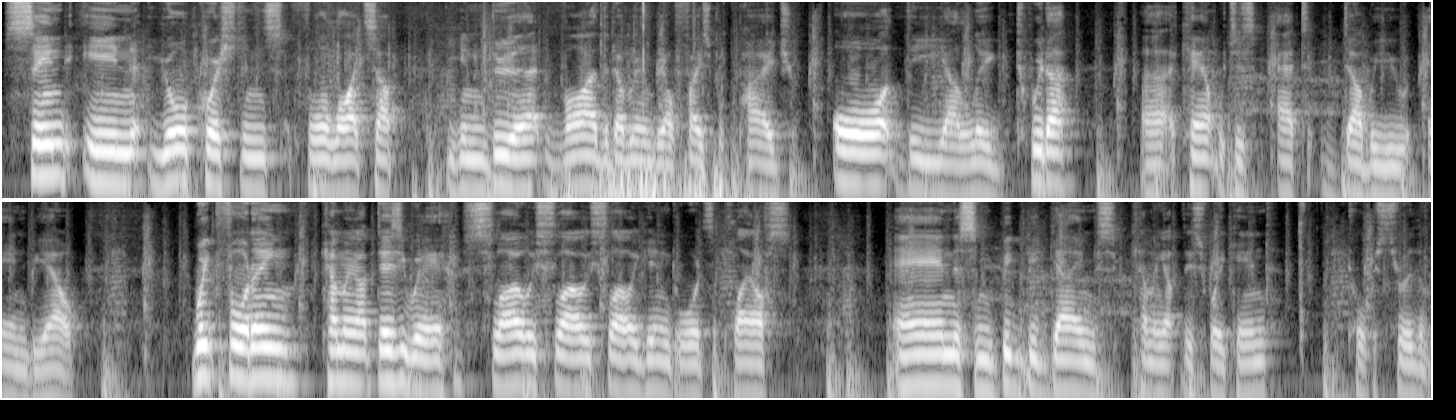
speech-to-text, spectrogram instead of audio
send in your questions for Lights Up. You can do that via the WNBL Facebook page or the uh, league Twitter uh, account, which is at WNBL. Week 14 coming up, Desi. We're slowly, slowly, slowly getting towards the playoffs. And there's some big, big games coming up this weekend. Talk us through them.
